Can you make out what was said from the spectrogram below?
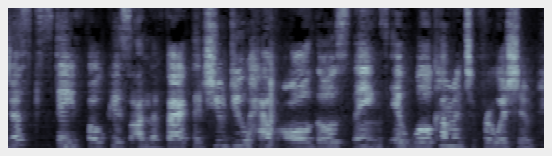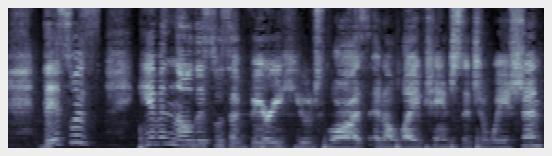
just stay focused on the fact that you do have all those things. It will come into fruition. This was, even though this was a very huge loss and a life change situation,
